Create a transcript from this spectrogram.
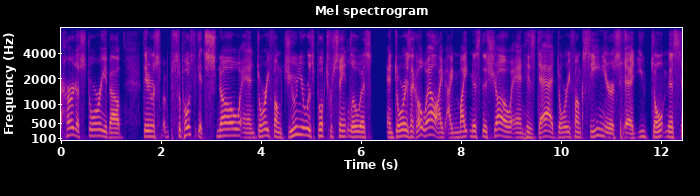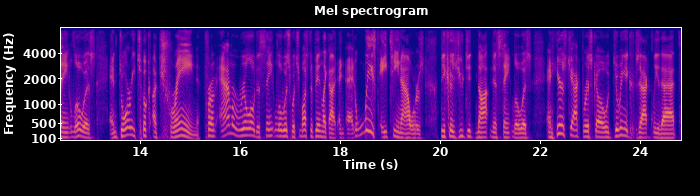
heard a story about they were supposed to get snow and Dory Funk Jr. was booked for St. Louis and Dory's like, oh, well, I, I might miss this show. And his dad, Dory Funk Sr., said, you don't miss St. Louis. And Dory took a train from Amarillo to St. Louis, which must have been like a, an, at least 18 hours because you did not miss St. Louis. And here's Jack Briscoe doing exactly that.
